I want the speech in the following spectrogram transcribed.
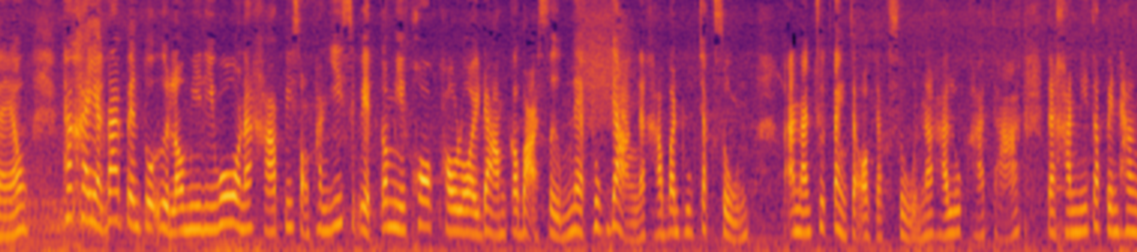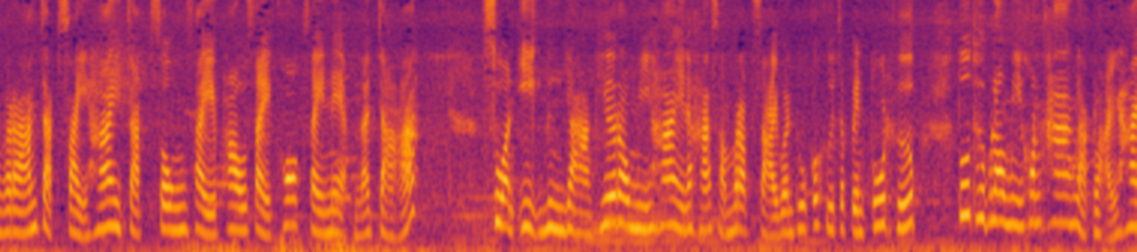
แล้ว ถ้าใครอยากได้เป็นตัวอื่นเรามีรีโวนะคะ ปี 2021 ก็มีคอกเพาลอยดามกระบะเสริมแหนบทุกอย่างนะคะ บรรทุกจากศูนย์ อันนั้นชุดแต่งจะออกจากศูนย์นะคะ ลูกค้าจ๋าแต่คันนี้จะเป็นทางร้านจัดใส่ให้จัดทรงใส่เพาใส่คอกใส่แหนบนะจ๋า ส่วนอีกหนึ่งอย่างที่เรามีให้นะคะสำหรับสายบรรทุกก็คือจะเป็นตู้ทึบ ตู้ทึบเรามีค่อนข้างหลากหลายให้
